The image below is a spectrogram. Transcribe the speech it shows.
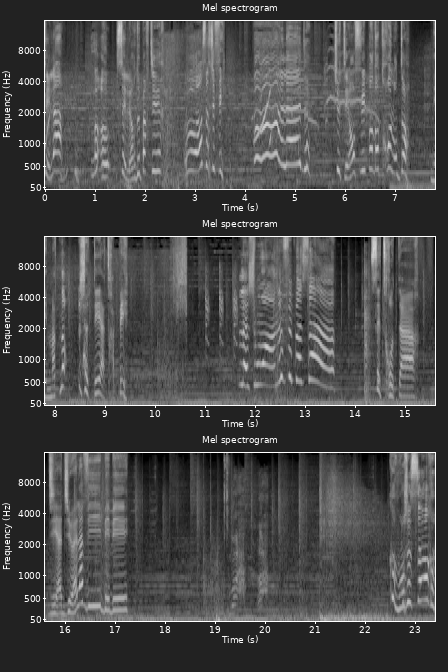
T'es là. Oh oh, c'est l'heure de partir. Oh, ça suffit. Oh, à l'aide Tu t'es enfui pendant trop longtemps. Mais maintenant, je t'ai attrapé. Lâche-moi, ne fais pas ça. C'est trop tard. Dis adieu à la vie, bébé. Comment je sors?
